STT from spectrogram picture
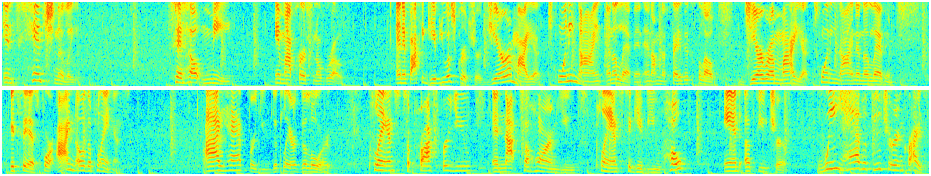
intentionally to help me in my personal growth? And if I could give you a scripture, Jeremiah 29 and 11, and I'm going to say this slow Jeremiah 29 and 11. It says, For I know the plans I have for you, declares the Lord. Plans to prosper you and not to harm you, plans to give you hope and a future. We have a future in Christ.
